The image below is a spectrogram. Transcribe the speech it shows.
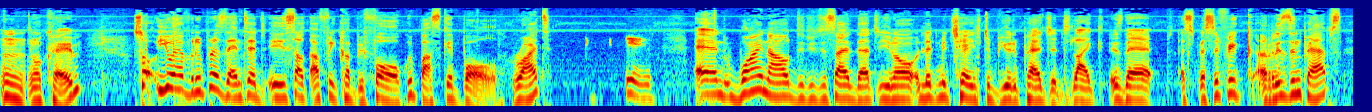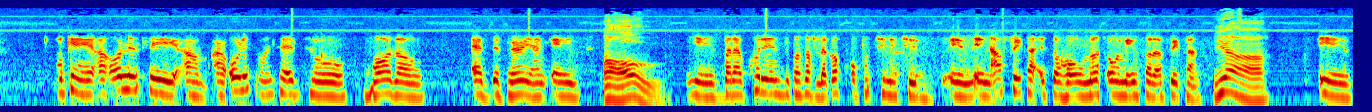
Mm, okay. So you have represented uh, South Africa before with basketball, right? Yes. And why now did you decide that, you know, let me change to beauty pageant? Like, is there a specific reason perhaps? Okay, I honestly, um, I always wanted to model at a very young age. Oh. Yes, but I couldn't because of lack of opportunities in, in Africa as a whole, not only in South Africa. Yeah. Yes.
